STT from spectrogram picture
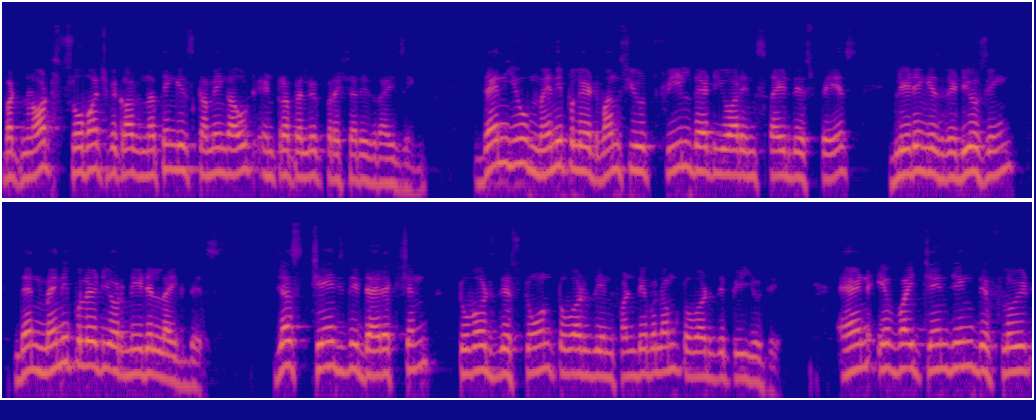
but not so much because nothing is coming out, intrapelvic pressure is rising. Then you manipulate, once you feel that you are inside the space, bleeding is reducing, then manipulate your needle like this just change the direction towards the stone, towards the infundibulum, towards the PUJ. And if by changing the fluid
